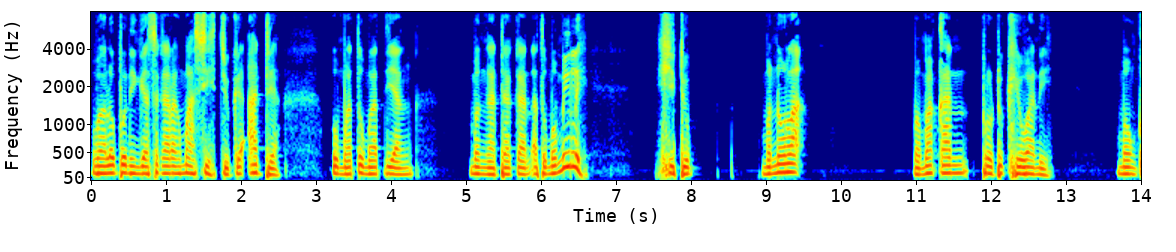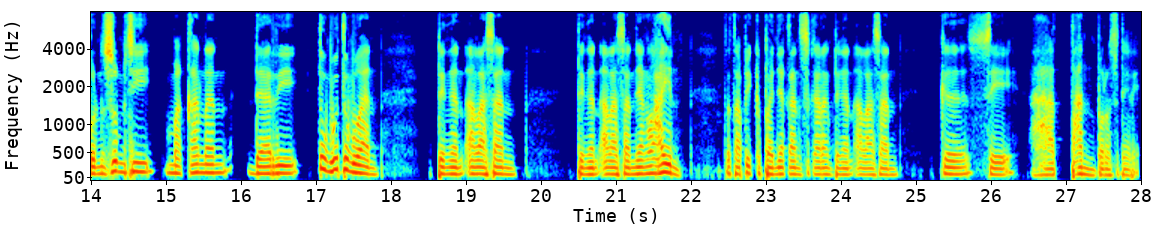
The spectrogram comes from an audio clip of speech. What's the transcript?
walaupun hingga sekarang masih juga ada umat-umat yang mengadakan atau memilih hidup menolak memakan produk hewani, mengkonsumsi makanan dari tumbuh-tumbuhan dengan alasan dengan alasan yang lain, tetapi kebanyakan sekarang dengan alasan kesehatan para sederek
